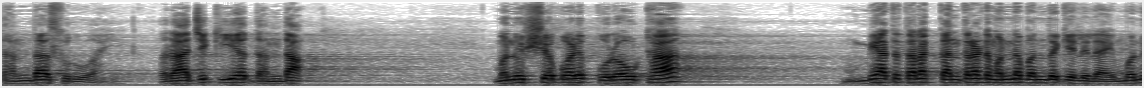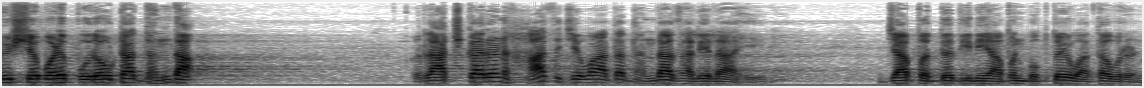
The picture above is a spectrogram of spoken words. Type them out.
धंदा सुरू आहे. राजकीय धंदा. मनुष्यबळ पुरवठा मी आता त्याला कंत्राट म्हणणं बंद केलेलं आहे. मनुष्यबळ पुरवठा धंदा. राजकारण हाच जेव्हा आता धंदा झालेला आहे ज्या पद्धतीने आपण बघतोय वातावरण.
